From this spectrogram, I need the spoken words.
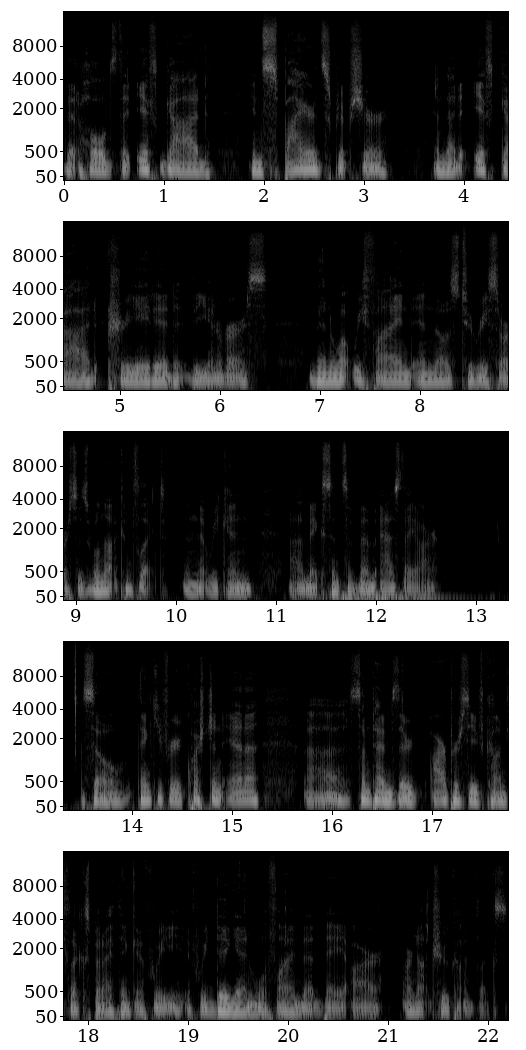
that holds that if God inspired Scripture and that if God created the universe, then what we find in those two resources will not conflict and that we can uh, make sense of them as they are. So thank you for your question, Anna. Uh, sometimes there are perceived conflicts, but I think if we if we dig in, we'll find that they are are not true conflicts.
